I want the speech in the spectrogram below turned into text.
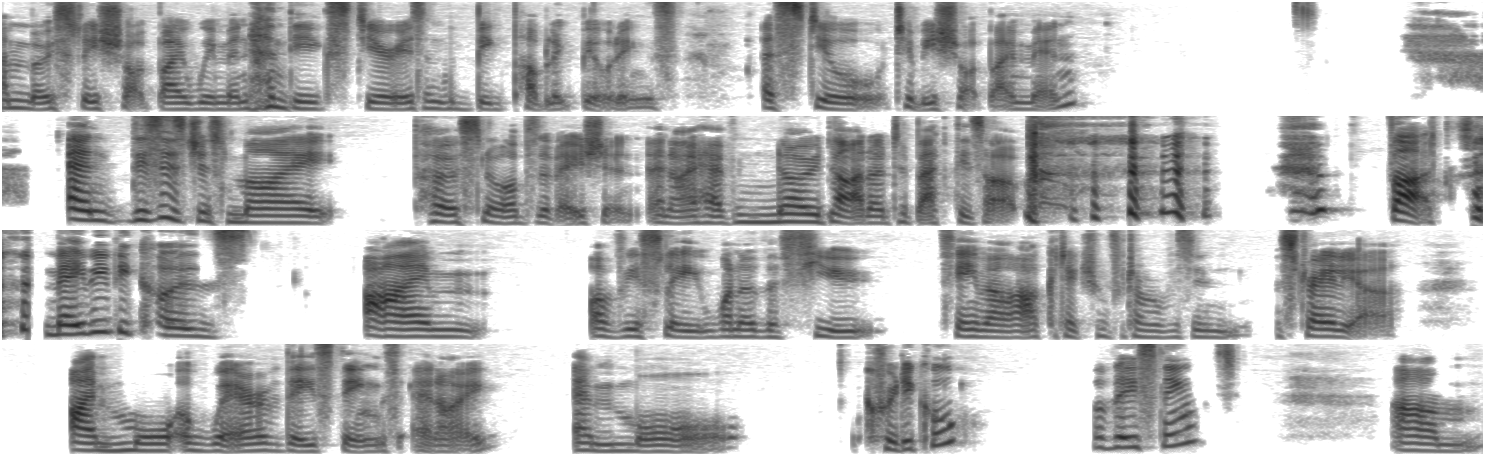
are mostly shot by women and the exteriors and the big public buildings are still to be shot by men. And this is just my personal observation, and I have no data to back this up. but maybe because I'm obviously one of the few female architectural photographers in Australia, I'm more aware of these things and I am more critical of these things. Um,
